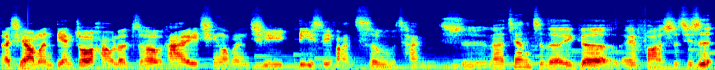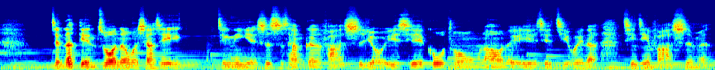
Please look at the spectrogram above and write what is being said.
而且我们点做好了之后，他还会请我们去地水坊吃午餐。是，那这样子的一个诶法师，其实整个点做呢，我相信。景林也是时常跟法师有一些沟通，然后呢，一些机会呢亲近法师们。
